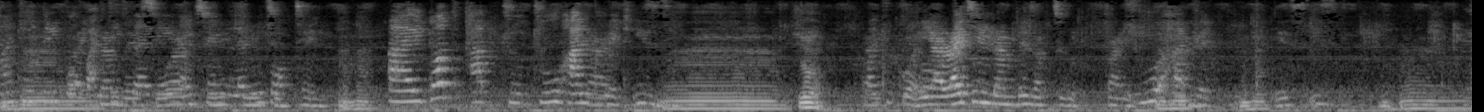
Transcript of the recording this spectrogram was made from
One, two, three, four, Like five, six, numbers seven, one, eight, two, nine, ten, three eleven, to twelve. ten. I got up to two They hundred. are easy. Mm, sure. Like well, yeah, writing numbers up to five. Two hundred. Mm-hmm. It's easy. Mm-hmm.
